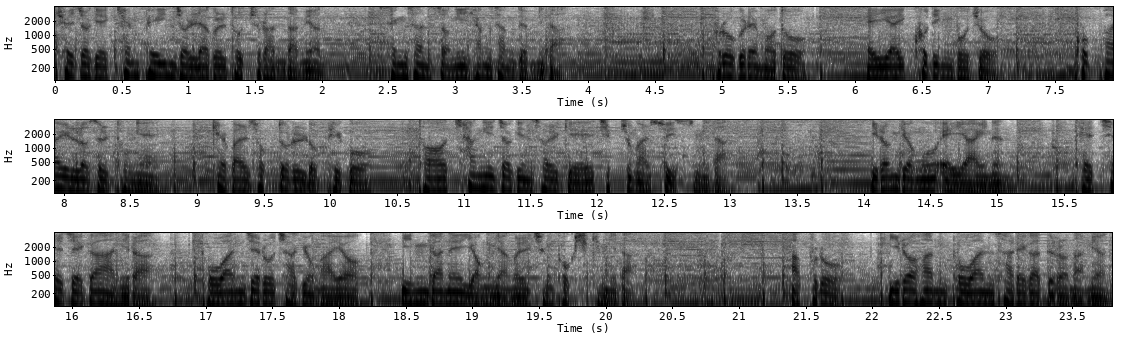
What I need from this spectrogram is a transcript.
최적의 캠페인 전략을 도출한다면 생산성이 향상됩니다. 프로그래머도 AI 코딩 보조, 코파일럿을 통해 개발 속도를 높이고 더 창의적인 설계에 집중할 수 있습니다. 이런 경우 AI는 대체제가 아니라 보완제로 작용하여 인간의 역량을 증폭시킵니다. 앞으로 이러한 보완 사례가 늘어나면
